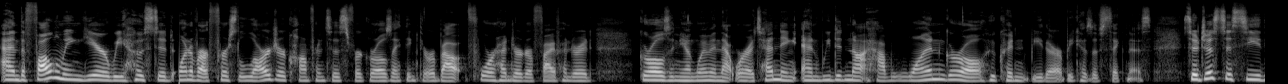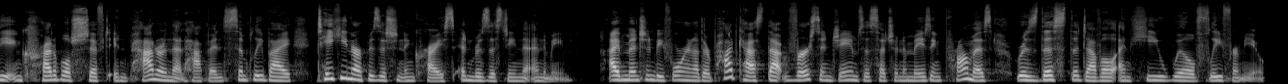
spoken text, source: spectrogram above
And the following year, we hosted one of our first larger conferences for girls. I think there were about 400 or 500 girls and young women that were attending, and we did not have one girl who couldn't be there because of sickness. So just to see the incredible shift in pattern that happened simply by taking our position in Christ and resisting the enemy. I've mentioned before in other podcasts that verse in James is such an amazing promise resist the devil and he will flee from you.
